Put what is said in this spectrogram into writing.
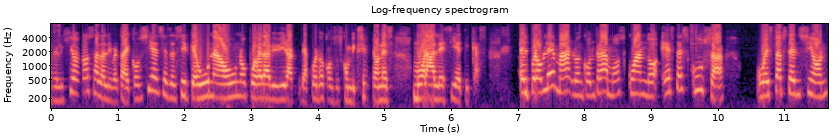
religiosa, la libertad de conciencia, es decir, que una o uno pueda vivir de acuerdo con sus convicciones morales y éticas. El problema lo encontramos cuando esta excusa o esta abstención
